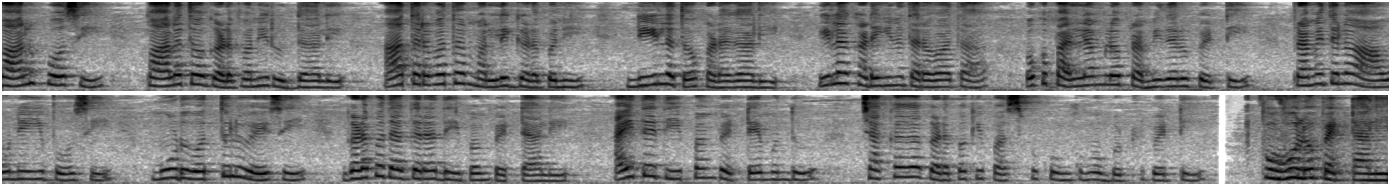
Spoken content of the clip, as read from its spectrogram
పాలు పోసి పాలతో గడపని రుద్దాలి. ఆ తర్వాత మళ్ళీ గడపని నీళ్ళతో కడగాలి. ఇలా కడిగిన తర్వాత ఒక పళ్ళెంలో ప్రమిదలు పెట్టి ప్రమిదలో ఆవు నెయ్యి పోసి మూడు ఒత్తులు వేసి గడప దగ్గర దీపం పెట్టాలి. అయితే దీపం పెట్టే ముందు చక్కగా గడపకి పసుపు కుంకుమ బొట్లు పెట్టి పువ్వులు పెట్టాలి.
